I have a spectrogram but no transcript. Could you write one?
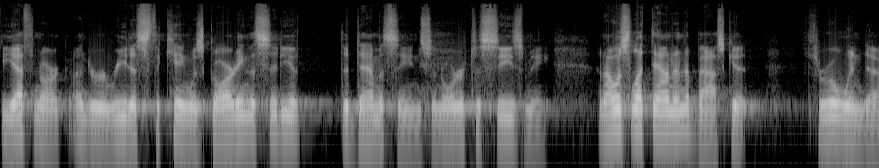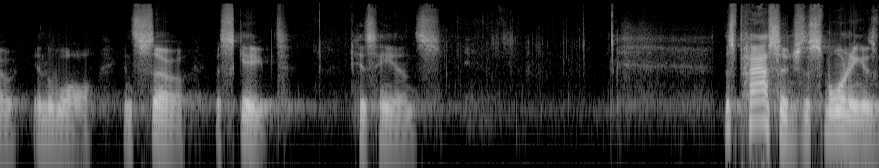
the ethnarch under Aretas the king was guarding the city of the Damascenes in order to seize me. And I was let down in a basket through a window in the wall, and so escaped his hands. This passage this morning is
